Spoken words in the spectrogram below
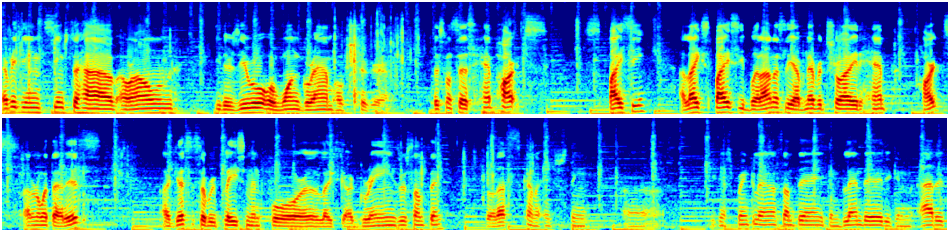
Everything seems to have around either zero or one gram of sugar. This one says hemp hearts, spicy. I like spicy, but honestly, I've never tried hemp hearts. I don't know what that is. I guess it's a replacement for like uh, grains or something. So that's kind of interesting. Uh, you can sprinkle it on something, you can blend it, you can add it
